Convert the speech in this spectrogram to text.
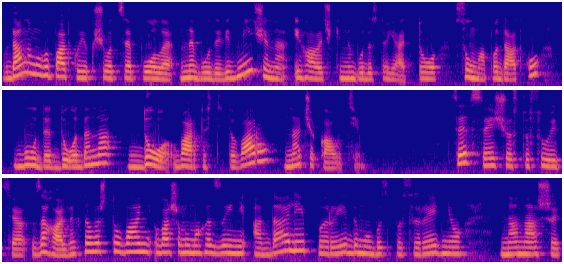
В даному випадку, якщо це поле не буде відмічене і галочки не буде стояти, то сума податку буде додана до вартості товару на чекауті. Це все, що стосується загальних налаштувань в вашому магазині, а далі перейдемо безпосередньо на наші е,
